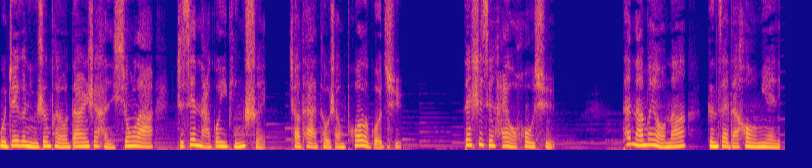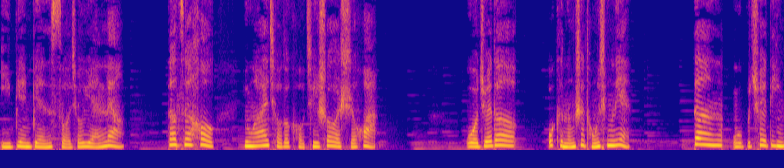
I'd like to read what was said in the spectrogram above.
我这个女生朋友当然是很凶啦，直接拿过一瓶水朝她头上泼了过去，但事情还有后续。她男朋友呢，跟在她后面一遍遍索求原谅，到最后用哀求的口气说了实话：“我觉得我可能是同性恋，但我不确定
